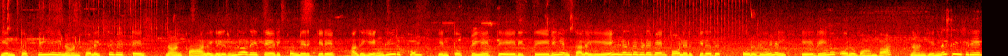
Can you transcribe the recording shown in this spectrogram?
என் தொப்பியை நான் தொலைத்து விட்டேன். நான் காலையிலிருந்து அதை தேடிக்கொண்டிருக்கிறேன் அது எங்கு இருக்கும்? என் தொப்பியை தேடி தேடி என் தலையையே இழந்து விடுவேன் போலிருக்கிறது. ஒருவேளை ஏதேனும் ஒரு வாம்பா நான் என்ன செய்கிறேன்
